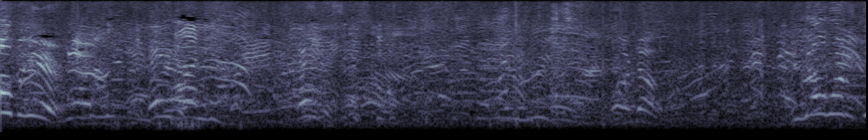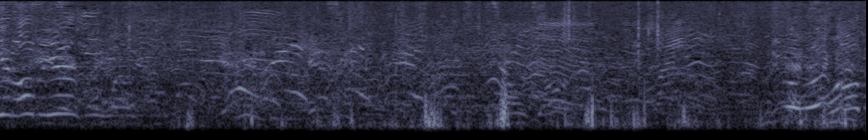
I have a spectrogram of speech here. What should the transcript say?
over here. Do y'all want to get over here? You know what?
